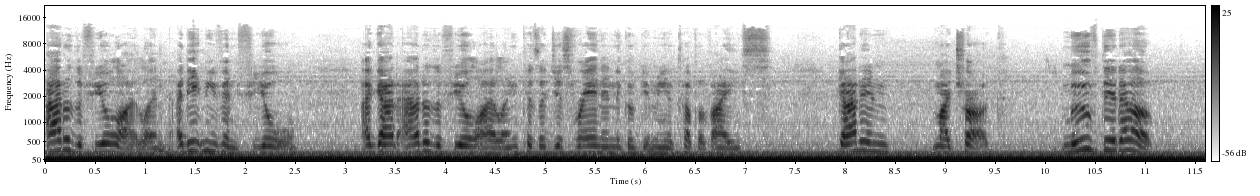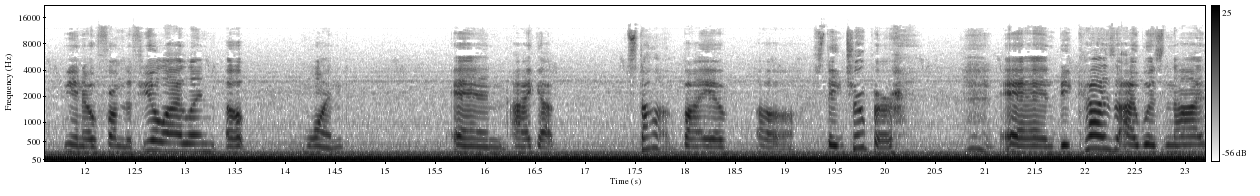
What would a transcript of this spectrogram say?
out of the fuel island. I didn't even fuel. I got out of the fuel island because I just ran in to go get me a cup of ice. Got in my truck, moved it up, you know, from the fuel island up one. And I got stopped by a uh, state trooper. and because I was not,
